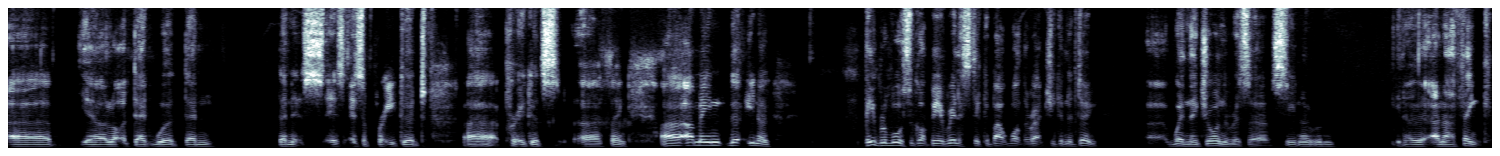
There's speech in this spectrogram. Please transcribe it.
uh, you know a lot of dead wood, then then it's it's, it's a pretty good uh, pretty good uh, thing. Uh, I mean, the, you know, people have also got to be realistic about what they're actually going to do uh, when they join the reserves. You know, and you know, and I think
